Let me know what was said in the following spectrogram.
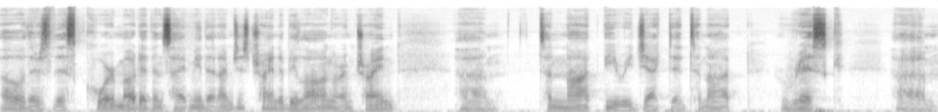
oh, there's this core motive inside me that I'm just trying to belong or I'm trying um, to not be rejected, to not risk um,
